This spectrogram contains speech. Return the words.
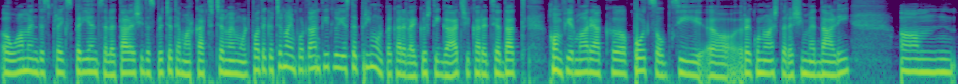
oameni despre experiențele tale și despre ce te-a marcat cel mai mult. Poate că cel mai important titlu este primul pe care l-ai câștigat și care ți-a dat confirmarea că poți să obții uh, recunoaștere și medalii. Um,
